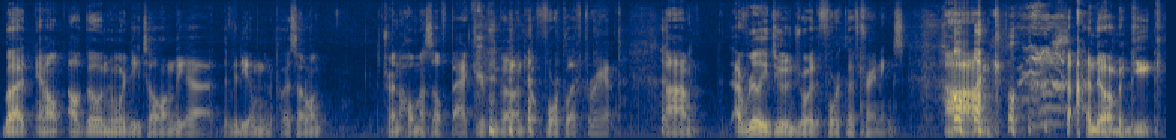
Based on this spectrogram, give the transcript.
But and I'll, I'll go into more detail on the uh, the video I'm going to post. I don't I'm trying to hold myself back here from going onto a forklift rant. Um, I really do enjoy the forklift trainings. Um, Oh my god! I know I'm a geek.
